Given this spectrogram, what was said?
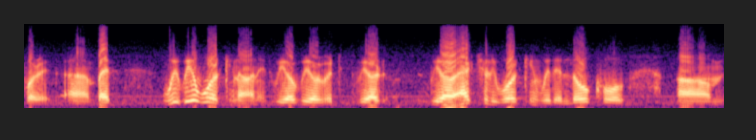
for it. Uh, but we, we are working on it. We are we are we are we are actually working with a local um,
